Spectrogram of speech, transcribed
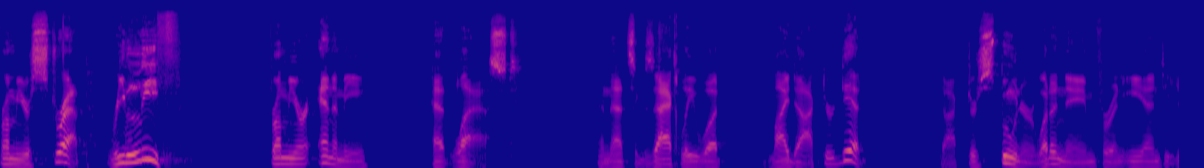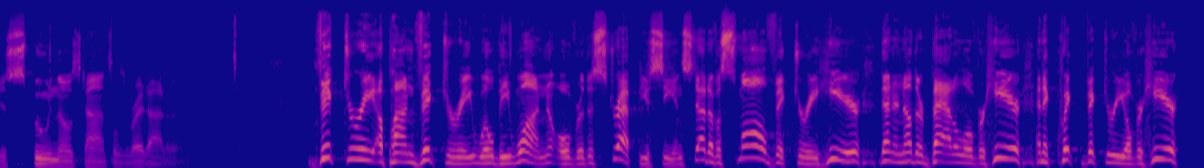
from your strep, relief from your enemy at last. And that's exactly what my doctor did. Dr. Spooner, what a name for an ENT. Just spoon those tonsils right out of there. Victory upon victory will be won over the strep, you see. Instead of a small victory here, then another battle over here, and a quick victory over here,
